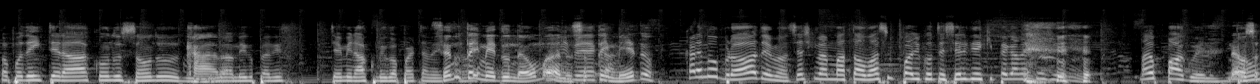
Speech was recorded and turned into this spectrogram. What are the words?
Pra poder inteirar a condução do, do meu amigo pra vir terminar comigo o apartamento. Você não Então, tem medo não, mano? Você não tem cara. medo? O cara é meu brother, mano. Você acha que vai me matar? O máximo que pode acontecer ele vir aqui pegar minha TV. Mas eu pago ele. Não, então, só-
